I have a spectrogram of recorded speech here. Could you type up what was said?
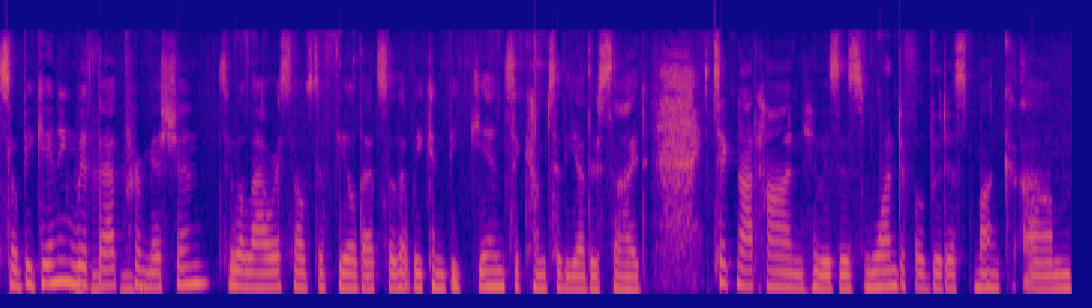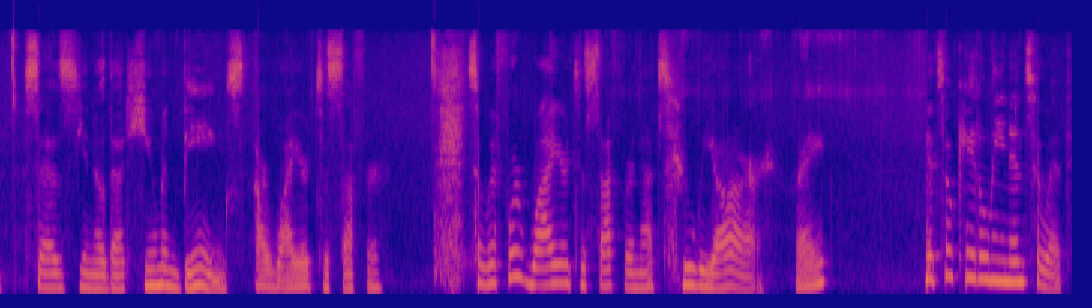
So, beginning with mm-hmm, that mm-hmm. permission to allow ourselves to feel that so that we can begin to come to the other side. Thich Nhat Hanh, who is this wonderful Buddhist monk, um, says, you know, that human beings are wired to suffer. So, if we're wired to suffer and that's who we are, right, it's okay to lean into it.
